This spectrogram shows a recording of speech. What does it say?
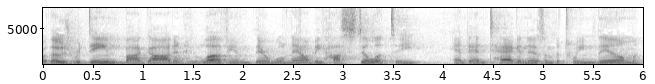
for those redeemed by God and who love him, there will now be hostility and antagonism between them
